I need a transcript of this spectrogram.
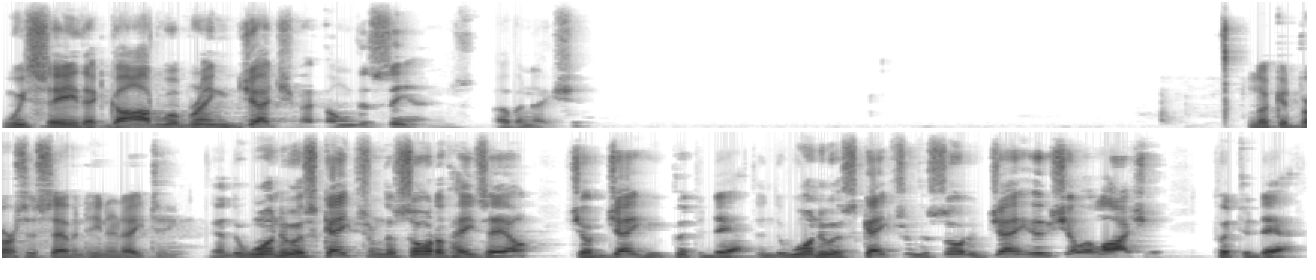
We see that God will bring judgment on the sins of a nation. Look at verses 17 and 18. And the one who escapes from the sword of Hazael shall Jehu put to death, and the one who escapes from the sword of Jehu shall Elisha put to death.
